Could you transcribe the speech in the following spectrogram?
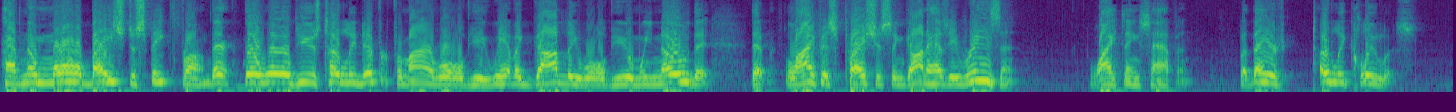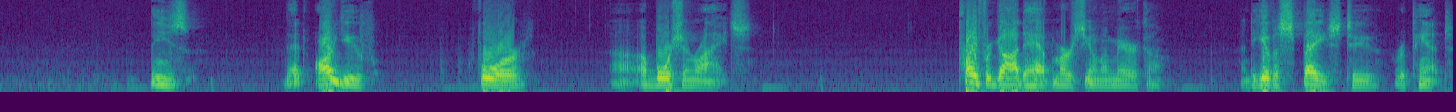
have no moral base to speak from. Their, their worldview is totally different from our worldview. We have a godly worldview, and we know that, that life is precious and God has a reason why things happen. But they are totally clueless. These that argue for uh, abortion rights. Pray for God to have mercy on America and to give us space to repent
